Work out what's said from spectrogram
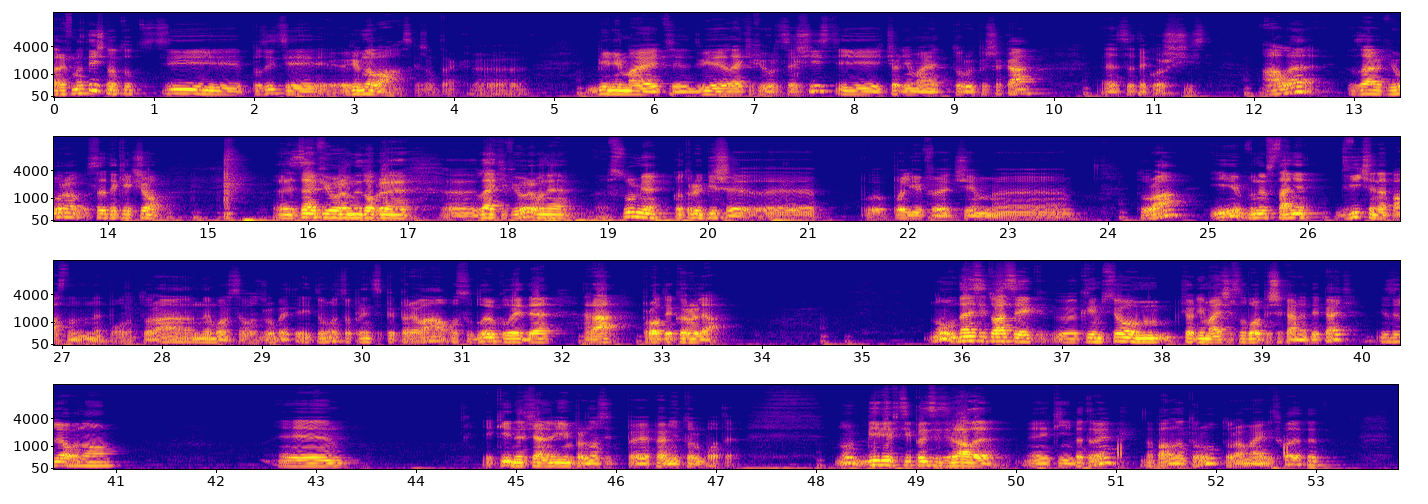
арифметично, то ці позиції рівновага, скажімо так. Білі мають дві легкі фігури, це 6, і чорні мають туру і пішака, це також 6. Але зайва фігура, все-таки, якщо е, зайві фігури вони добре, е, легкі фігури, вони в сумі контролюють більше е, полів, е, е, тура, і вони в стані двічі напасти на поле. Тура не може цього зробити, і тому це, в принципі, перевага, особливо коли йде гра проти короля. Ну, в даній ситуації, е, крім всього, чорні мають ще слабого пішака на d5 ізольованого, е, який, звичайно, їм приносить певні турботи. Ну, білі в цій позиції зіграли е, кінь b3, напали на туру, тура має відходити.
